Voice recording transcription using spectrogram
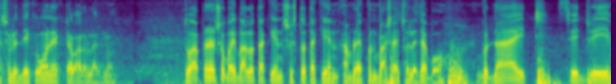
আসলে দেখে অনেকটা ভালো লাগল। তো আপনারা সবাই ভালো থাকেন, সুস্থ থাকেন, আমরা এখন বাসায় চলে যাব। Good night, sweet dream.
